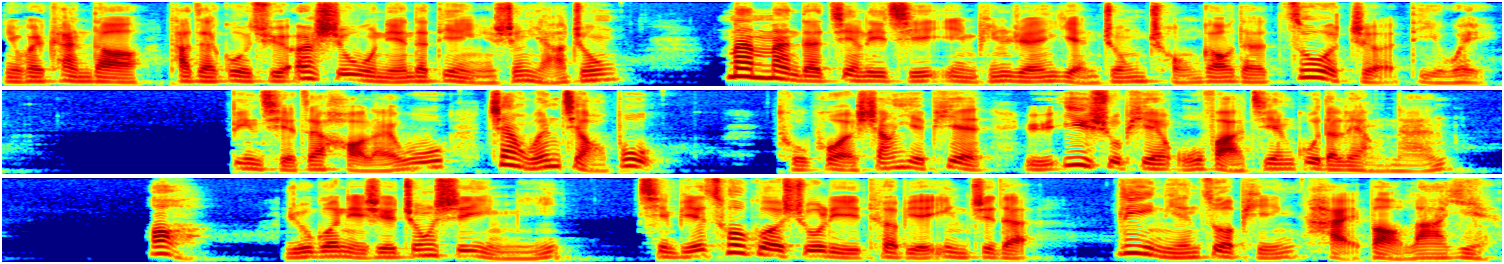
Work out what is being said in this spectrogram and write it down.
你会看到他在过去二十五年的电影生涯中，慢慢的建立起影评人眼中崇高的作者地位，并且在好莱坞站稳脚步，突破商业片与艺术片无法兼顾的两难。哦，如果你是忠实影迷，请别错过书里特别印制的历年作品海报拉页。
